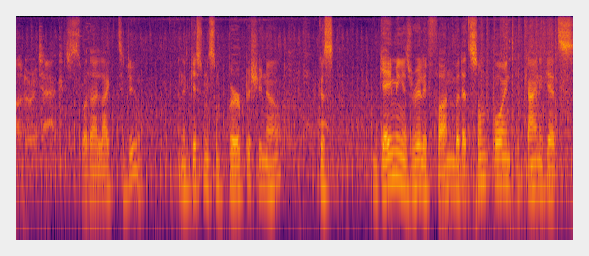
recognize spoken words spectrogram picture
under attack. It's what I like to do. And it gives me some purpose, you know? Because gaming is really fun, but at some point it kind of gets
